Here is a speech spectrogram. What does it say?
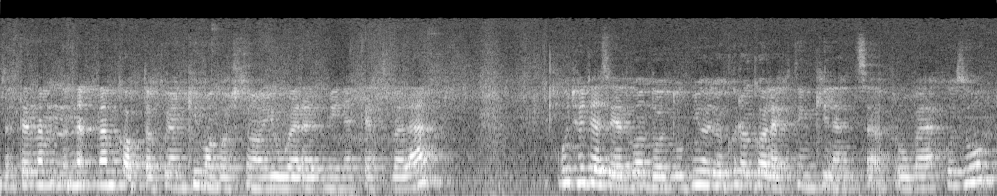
de nem, nem, nem kaptak olyan kimagaslóan jó eredményeket vele. Úgyhogy ezért gondoltuk mi, hogy akkor a galektin 9-szel próbálkozunk.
